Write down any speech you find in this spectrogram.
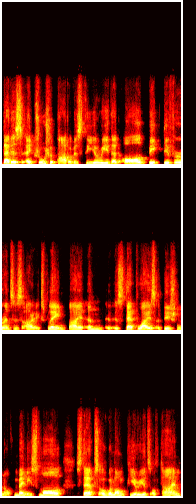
that is a crucial part of his theory that all big differences are explained by an, a stepwise addition of many small steps over long periods of time.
